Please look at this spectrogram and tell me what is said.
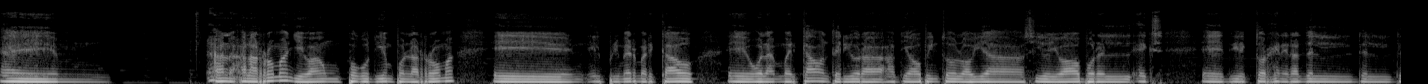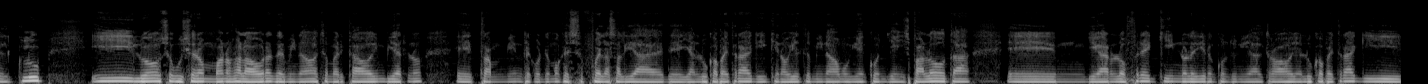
eh, a, la, Roma, lleva un poco tiempo en la Roma. Eh, el primer mercado o el mercado anterior a, a Tiago Pinto lo había sido llevado por el ex eh, director general del, del, club. Y luego se pusieron manos a la obra terminado este mercado de invierno. Eh, también recordemos que fue la salida de Gianluca Petraghi que no había terminado muy bien con James Palota. Eh, llegaron los Frecking no le dieron continuidad al trabajo de Gianluca Petraghi.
